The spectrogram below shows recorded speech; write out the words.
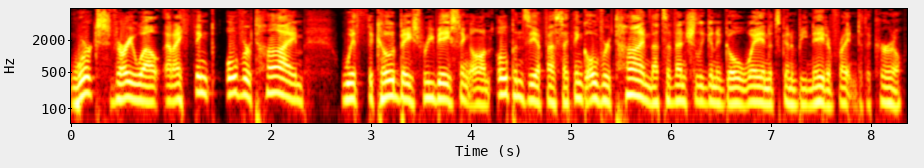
works very well. And I think over time, with the code base rebasing on OpenZFS, I think over time that's eventually going to go away and it's going to be native right into the kernel.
